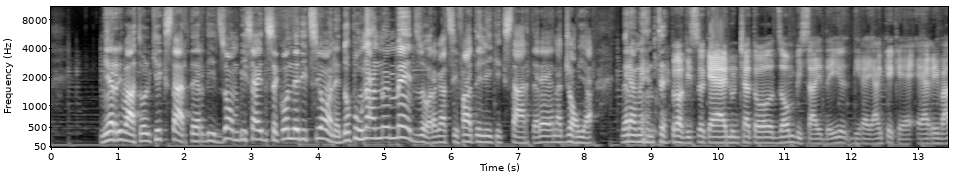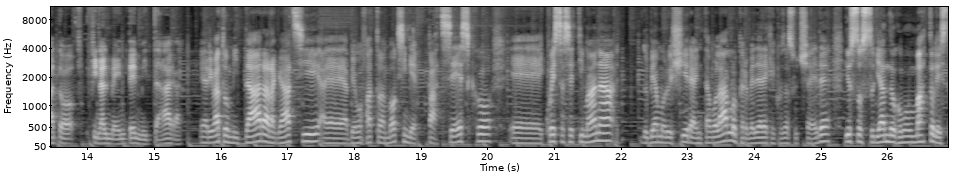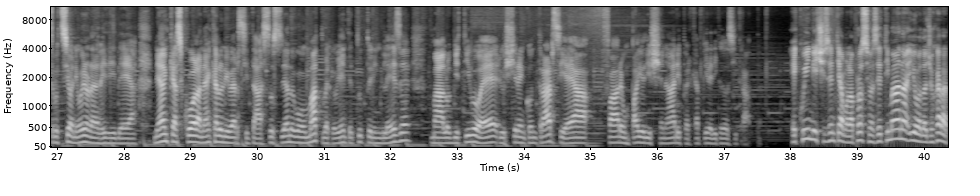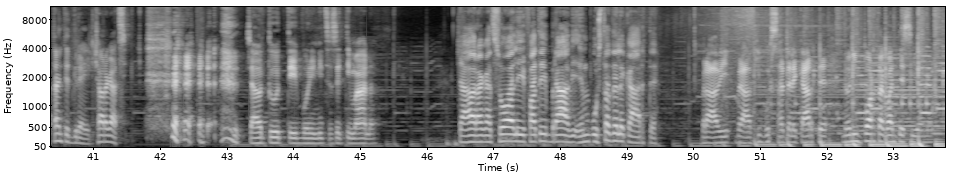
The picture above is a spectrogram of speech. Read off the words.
Mi è arrivato il Kickstarter di Zombicide seconda edizione, dopo un anno e mezzo. Ragazzi, fategli Kickstarter, è una gioia veramente. Però visto che hai annunciato Zombicide, io direi anche che è arrivato finalmente Midara. È arrivato Midara, ragazzi. Eh, abbiamo fatto l'unboxing, è pazzesco. Eh, questa settimana dobbiamo riuscire a intavolarlo per vedere che cosa succede. Io sto studiando come un matto le istruzioni, voi non avete idea, neanche a scuola, neanche all'università. Sto studiando come un matto perché ovviamente è tutto in inglese, ma l'obiettivo è riuscire a incontrarsi e a fare un paio di scenari per capire di cosa si tratta. E quindi ci sentiamo la prossima settimana. Io vado a giocare a Tainted Grail. Ciao ragazzi. Ciao a tutti, buon inizio settimana. Ciao ragazzuoli, fate i bravi e imbustate le carte. Bravi, bravi, bussate le carte, non importa quante siano.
